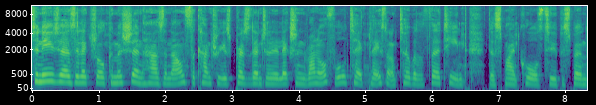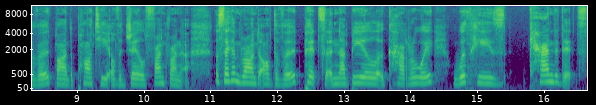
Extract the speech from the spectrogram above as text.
Tunisia's Electoral Commission has announced the country's presidential election runoff will take place on October the 13th, despite calls to postpone the vote by the party of a jailed frontrunner. The second round of the vote pits Nabil Karoui with his candidates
